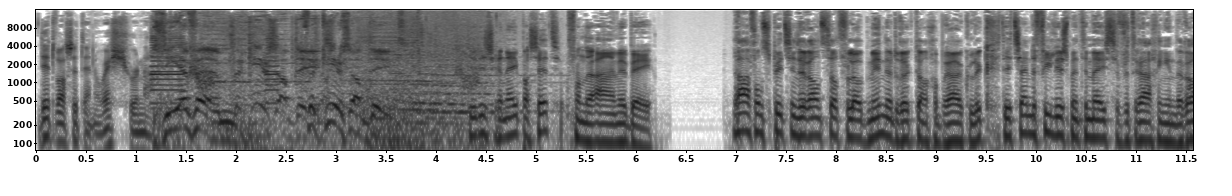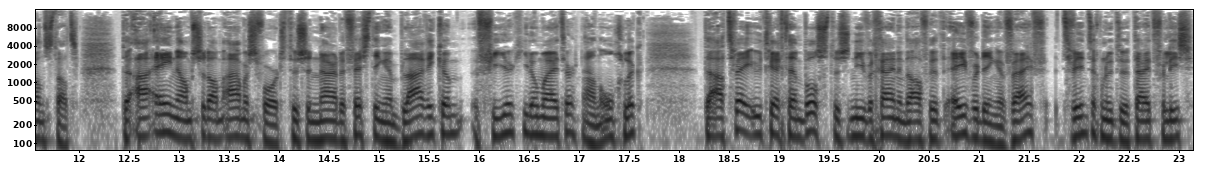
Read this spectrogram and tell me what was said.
Dit was het NOS Journaal. ZFM, verkeersupdate. verkeersupdate. Dit is René Passet van de ANWB. De avondspits in de Randstad verloopt minder druk dan gebruikelijk. Dit zijn de files met de meeste vertraging in de Randstad. De A1 Amsterdam-Amersfoort tussen naar de vesting en Blaricum, 4 kilometer na een ongeluk. De A2 Utrecht en Bos tussen Nieuwegein en de afrit Everdingen 5. 20 minuten tijdverlies.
